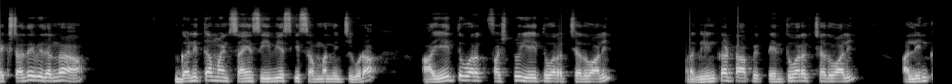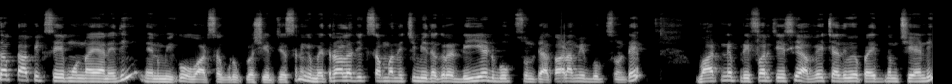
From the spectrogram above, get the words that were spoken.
నెక్స్ట్ అదే విధంగా గణితం అండ్ సైన్స్ ఈవీఎస్కి సంబంధించి కూడా ఆ ఎయిత్ వరకు ఫస్ట్ ఎయిత్ వరకు చదవాలి. మనకు లింకప్ టాపిక్ టెన్త్ వరకు చదవాలి. ఆ లింకప్ టాపిక్స్ ఏమున్నాయి అనేది నేను మీకు వాట్సాప్ గ్రూప్లో షేర్ చేస్తాను. ఇంకా మెథడాలజీకి సంబంధించి మీ దగ్గర డిఎడ్ బుక్స్ ఉంటే అకాడమీ బుక్స్ ఉంటే వాటిని ప్రిఫర్ చేసి అవే చదివే ప్రయత్నం చేయండి.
